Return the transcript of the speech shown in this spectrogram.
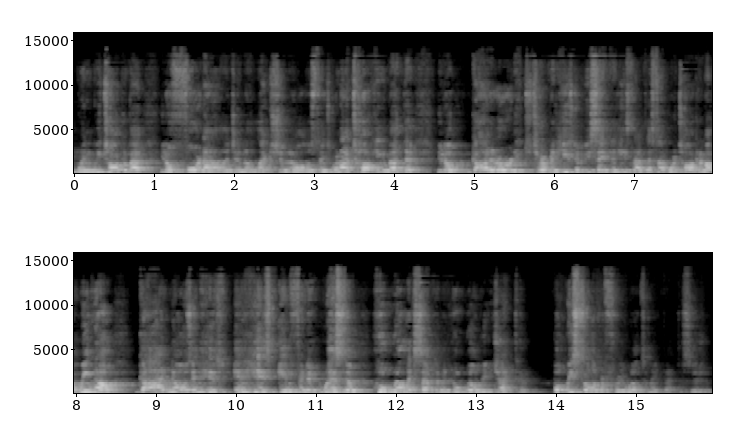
when we talk about, you know, foreknowledge and election and all those things, we're not talking about that, you know, God had already determined he's going to be saved and he's not. That's not what we're talking about. We know God knows in his, in his infinite wisdom who will accept him and who will reject him. But we still have a free will to make that decision.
